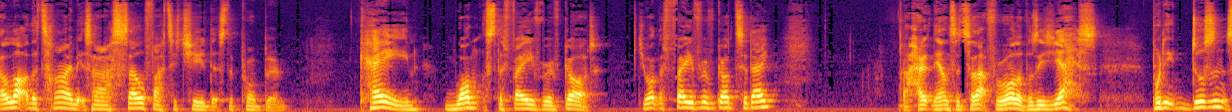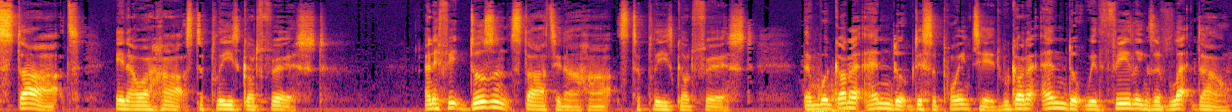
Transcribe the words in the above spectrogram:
a lot of the time it's our self attitude that's the problem. Cain wants the favour of God. Do you want the favour of God today? I hope the answer to that for all of us is yes. But it doesn't start in our hearts to please God first. And if it doesn't start in our hearts to please God first, then we're going to end up disappointed. We're going to end up with feelings of letdown.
